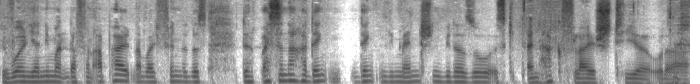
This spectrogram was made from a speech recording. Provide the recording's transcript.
Wir wollen ja niemanden davon abhalten, aber ich finde, dass, da, weißt du, nachher denken, denken die Menschen wieder so, es gibt ein Hackfleischtier oder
